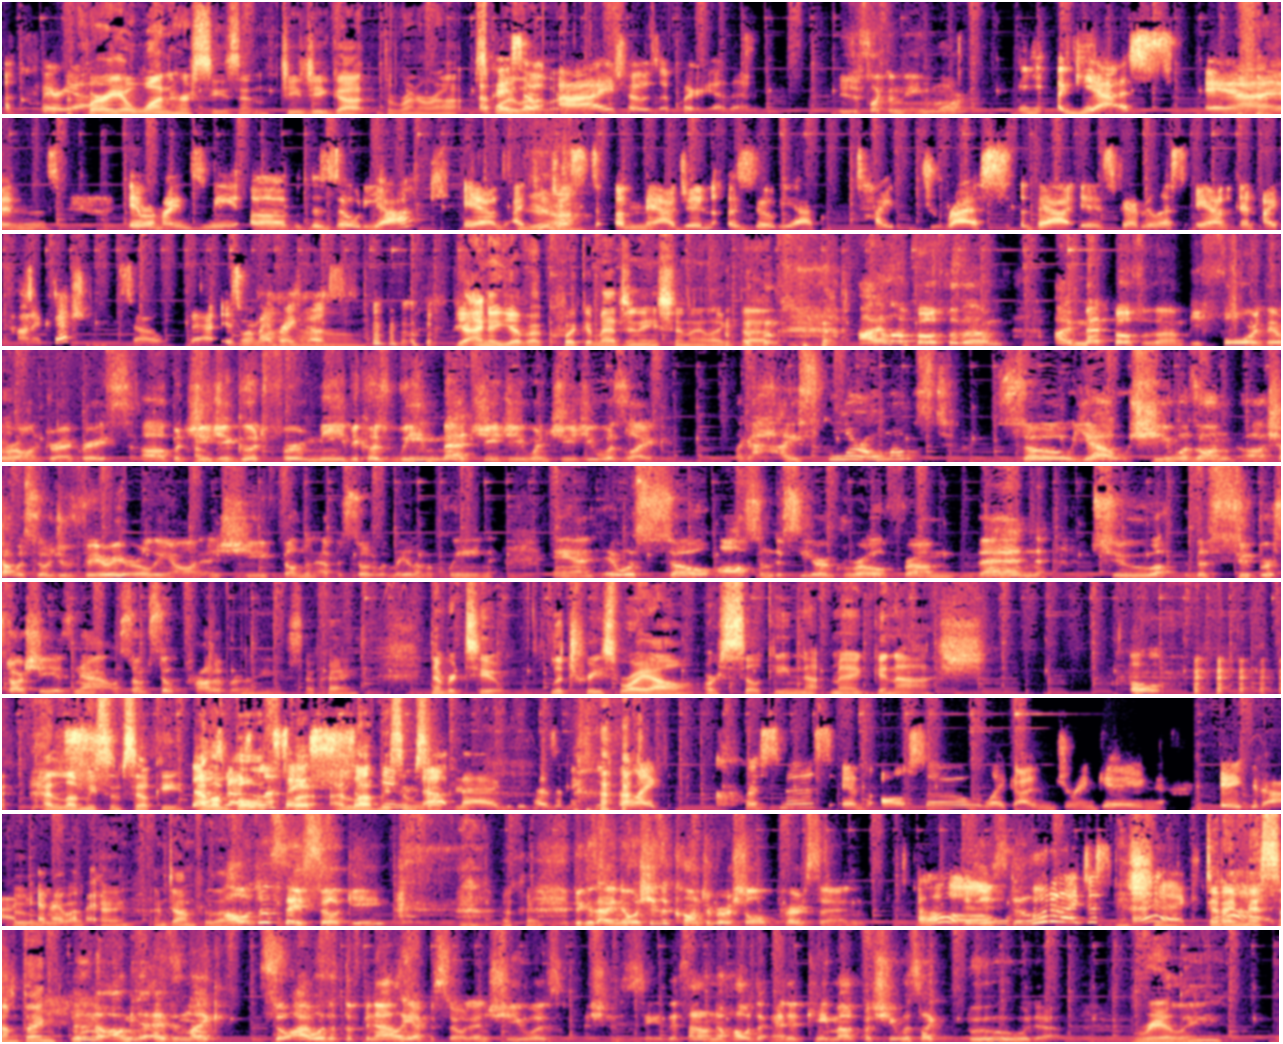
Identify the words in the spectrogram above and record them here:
Aquaria. Aquaria won her season. Gigi got the runner-up. Spoiler Okay, so alert. I chose Aquaria then. You just like the name more? Y- yes, and it reminds me of the Zodiac, and I Yeah. can just imagine a Zodiac type dress that is fabulous and an iconic fashion. So that is where my brain goes. Yeah, I know you have a quick imagination. I like that. I love both of them. I met both of them before they were on Drag Race. Uh, but Gigi Okay. good for me because we met Gigi when Gigi was like like a high schooler almost. So yeah, she was on uh, Shot with Soju very early on, and she filmed an episode with Layla McQueen, and it was so awesome to see her grow from then to the superstar she is now. So I'm so proud of her. nice. Okay. Number two, Latrice Royale or Silky Nutmeg Ganache. Oh, I love me some Silky. that's I love what both, I was gonna say. but I love me Silky some Silky. nutmeg because it makes me feel like Christmas and also like I'm drinking eggnog, Ooh, and I love it. okay. I'm down for that. I'll just say Silky Okay. because I know she's a controversial person. Oh, Is he still- who did I just Is she? pick? Did I miss something? No, no, no. I mean, as in like, so I was at the finale episode, and she was. Should I say this? I don't know how the edit came out, but she was like booed. Really?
